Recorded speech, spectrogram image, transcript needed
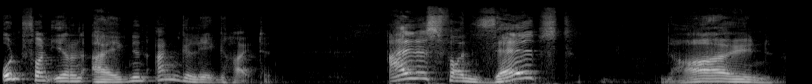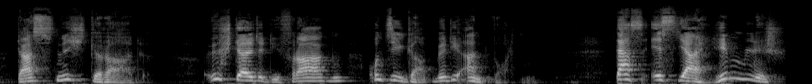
und von ihren eigenen Angelegenheiten. Alles von selbst? Nein, das nicht gerade. Ich stellte die Fragen und sie gab mir die Antworten. Das ist ja himmlisch.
